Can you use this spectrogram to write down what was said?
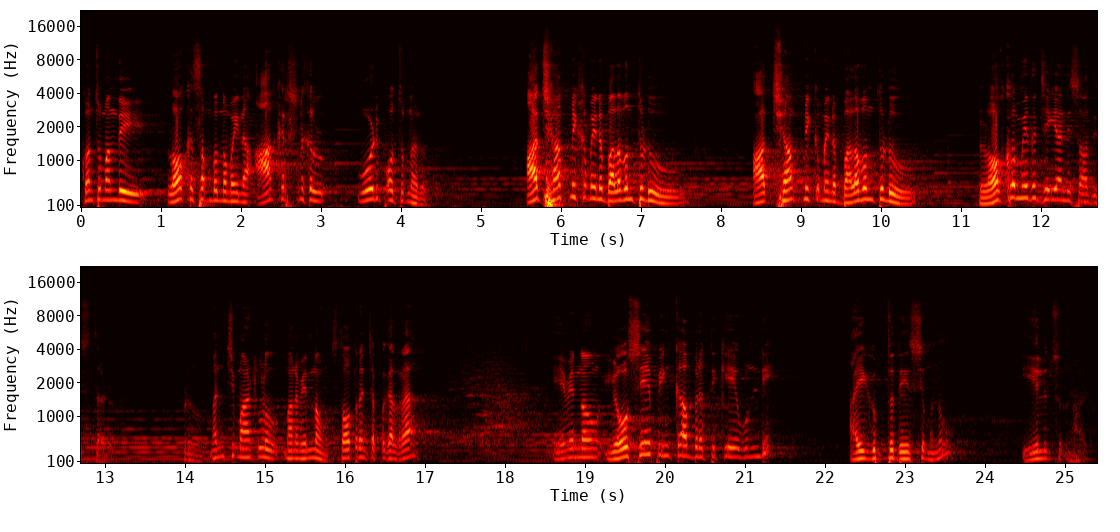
కొంతమంది లోక సంబంధమైన ఆకర్షణకు ఓడిపోతున్నారు. ఆధ్యాత్మికమైన బలవంతుడు ఆధ్యాత్మికమైన బలవంతుడు లోకం మీద జయాన్ని సాధిస్తాడు. ఇప్పుడు మంచి మాటలు మనం విన్నాం. స్తోత్రం చెప్పగలరా? ఏమిన్నాం? యోసేపు ఇంకా బ్రతికే ఉండి ఐగుప్తు దేశమును ఏలుచున్నాడు.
